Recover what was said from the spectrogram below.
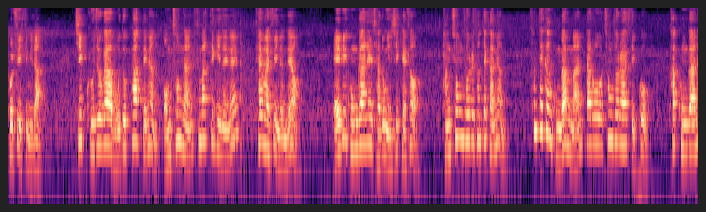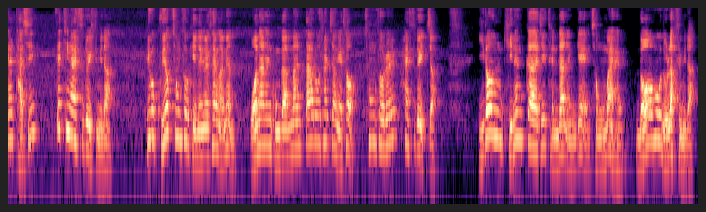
볼 수 있습니다. 집 구조가 모두 파악되면 엄청난 스마트 기능을 사용할 수 있는데요. 앱이 공간을 자동 인식해서 방 청소를 선택하면 선택한 공간만 따로 청소를 할 수 있고 각 공간을 다시 세팅할 수도 있습니다. 그리고 구역 청소 기능을 사용하면 원하는 공간만 따로 설정해서 청소를 할 수도 있죠. 이런 기능까지 된다는 게 정말 너무 놀랍습니다.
